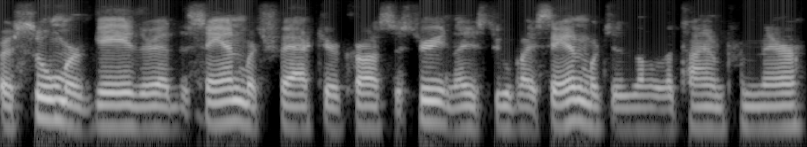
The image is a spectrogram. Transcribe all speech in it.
assume were gay. They had the sandwich factory across the street, and I used to go buy sandwiches all the time from there.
